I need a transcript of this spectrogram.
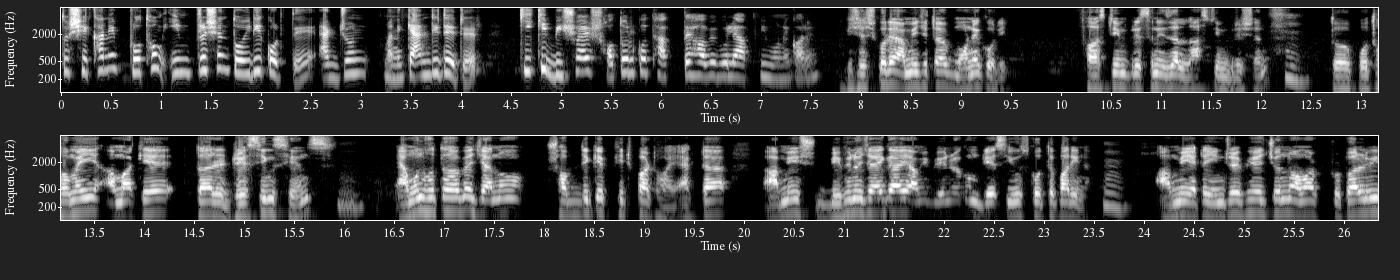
তো সেখানে প্রথম ইমপ্রেশন তৈরি করতে একজন মানে ক্যান্ডিডেটের কি কি বিষয়ে সতর্ক থাকতে হবে বলে আপনি মনে করেন? বিশেষ করে আমি যেটা মনে করি first impression is a last impression তো প্রথমেই আমাকে তার ড্রেসিং সেন্স এমন হতে হবে যেন সব দিকে ফিটফাট হয়। একটা আমি বিভিন্ন জায়গায় আমি বিভিন্ন রকম ড্রেস ইউজ করতে পারি না। আমি একটা ইন্টারভিউ এর জন্য আমার টোটালি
